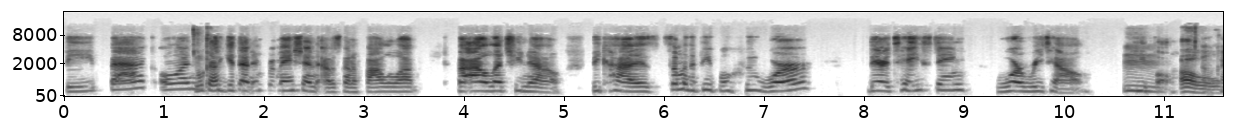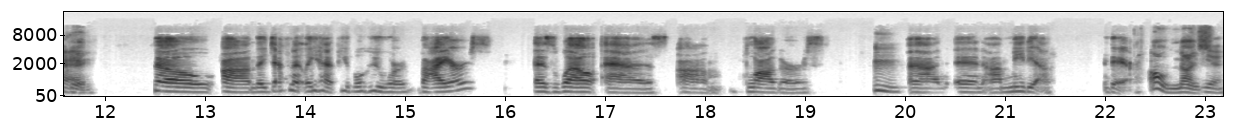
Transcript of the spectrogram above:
feedback on Okay. to get that information. I was going to follow up, but I'll let you know because some of the people who were there tasting were retail Mm. people. Oh, Okay. okay. So um, they definitely had people who were buyers as well as um, bloggers Mm. and, and uh, media there. Oh, nice. Yeah.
